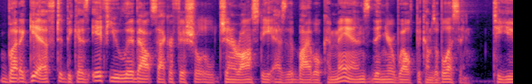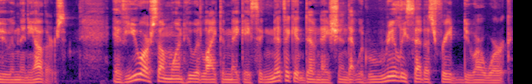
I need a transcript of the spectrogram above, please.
But a gift because if you live out sacrificial generosity as the Bible commands, then your wealth becomes a blessing to you and many others. If you are someone who would like to make a significant donation that would really set us free to do our work,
